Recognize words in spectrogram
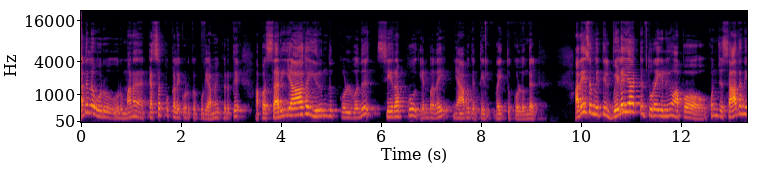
அதில் ஒரு ஒரு மன கசப்புக்களை கொடுக்கக்கூடிய அமைப்பு இருக்குது அப்போ சரியாக இருந்து கொள்வது சிறப்பு என்பதை ஞாபகத்தில் வைத்து கொள்ளுங்கள். அதே சமயத்தில் விளையாட்டு துறையிலையும் அப்போது கொஞ்சம் சாதனை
